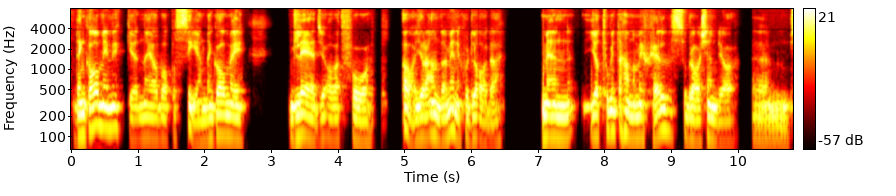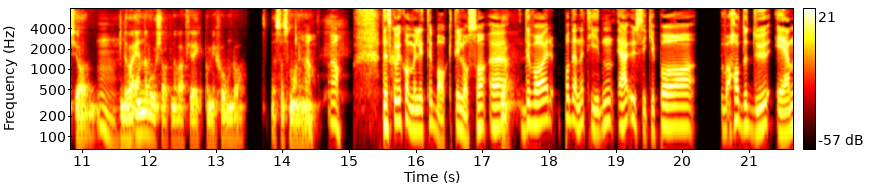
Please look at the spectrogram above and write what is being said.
den gav mig mycket när jag var på scen. Den gav mig glädje av att få ja, göra andra människor glada. Men jag tog inte hand om mig själv så bra kände jag. Ehm, Så jag, Mm. det var en av orsakerna varför jag gick på mission då, så småningom. Ja, ja. Det skal vi komme litt tilbake til også. Eh, Ja. Det var på denne tiden Jeg er usikker på Hadde du en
